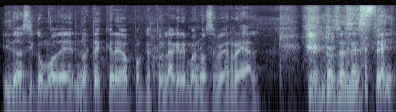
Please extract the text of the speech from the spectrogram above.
Y yo así como de, no te creo porque tu lágrima no se ve real. Entonces, este,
